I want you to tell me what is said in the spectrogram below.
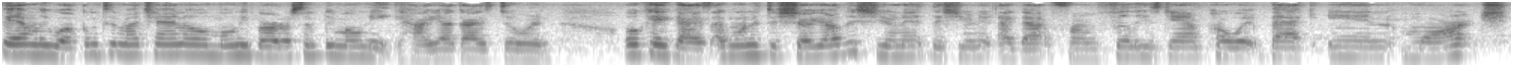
family, welcome to my channel, Monebyrd or simply Monique. How y'all guys doing? Okay guys, I wanted to show y'all this unit. This unit I got from PhillyzjamPoet back in March.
